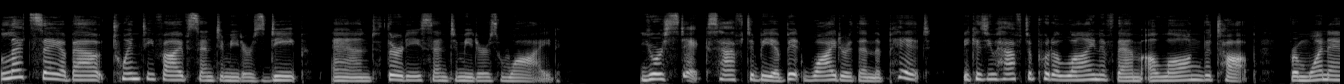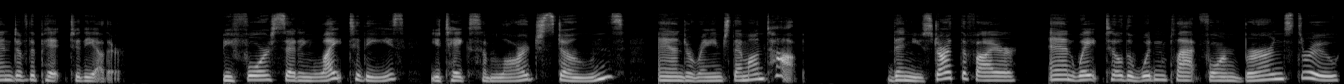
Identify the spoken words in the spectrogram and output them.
Let's say about 25 centimeters deep and 30 centimeters wide. Your sticks have to be a bit wider than the pit because you have to put a line of them along the top from one end of the pit to the other. Before setting light to these, you take some large stones and arrange them on top. Then you start the fire and wait till the wooden platform burns through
